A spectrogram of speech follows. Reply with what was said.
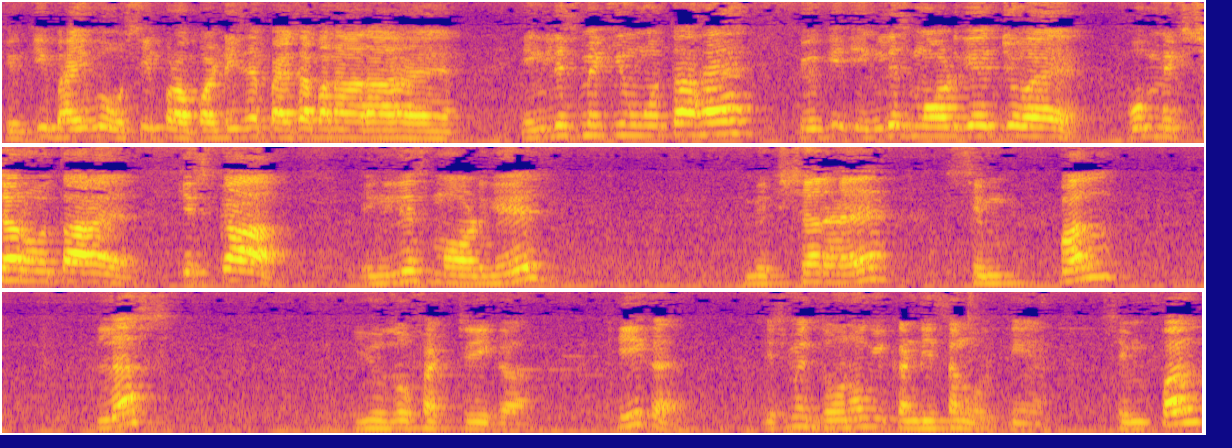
क्योंकि भाई वो उसी प्रॉपर्टी से पैसा बना रहा है। इंग्लिश में क्यों होता है? क्योंकि इंग्लिश मॉडगेज जो है, वो मिक्सचर होता है। किसका? इंग्लिश मॉडगेज मिक्सचर है सिंपल प्लस यूजो फैक्ट्री का। ठीक है? इसमें दोनों की कंडीशन होती है सिंपल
